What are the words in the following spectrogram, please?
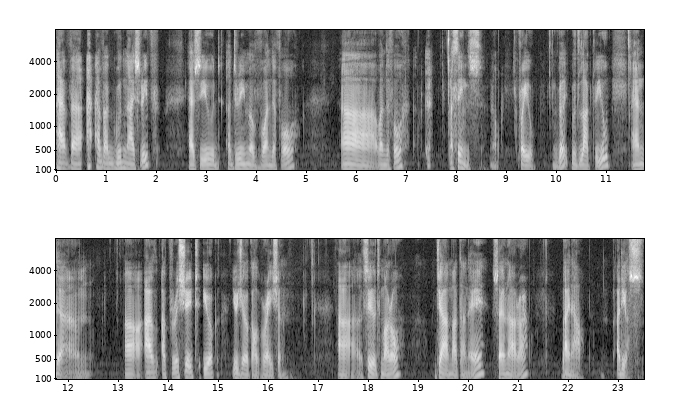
have a, have a good night's sleep as you uh, dream of wonderful, uh, wonderful things you know, for you. Good, good luck to you, and um, uh, I'll appreciate your usual cooperation. Uh, see you tomorrow. Ja matane, sayonara, bye now. Adiós.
